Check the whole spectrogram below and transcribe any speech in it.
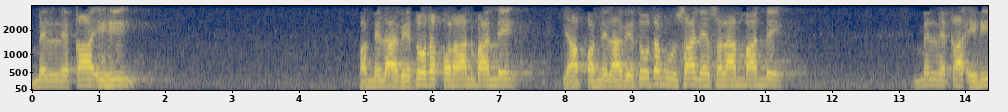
من لقائه. پملاوے دو دا قرآن باندھے یا پملاوے دو دا موسیٰ علیہ السلام باندھے من لقائه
